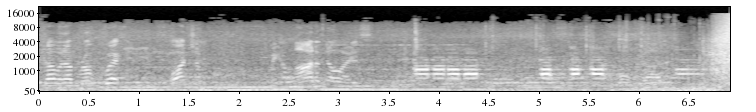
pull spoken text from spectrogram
Coming up real quick. Watch him. Make a lot of noise. Oh, God.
